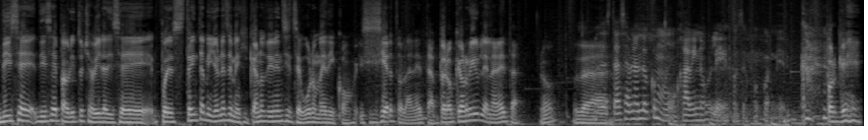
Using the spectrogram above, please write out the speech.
Dice, dice Pablito Chavira, dice, pues 30 millones de mexicanos viven sin seguro médico. Y sí es cierto, la neta. Pero qué horrible, la neta, ¿no? O sea, sea, estás hablando como Javi Noble, José Foconet. ¿por qué?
